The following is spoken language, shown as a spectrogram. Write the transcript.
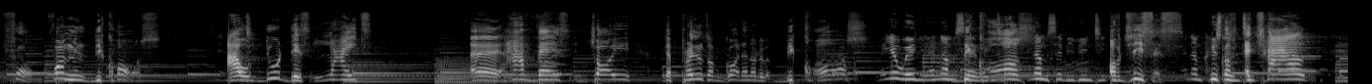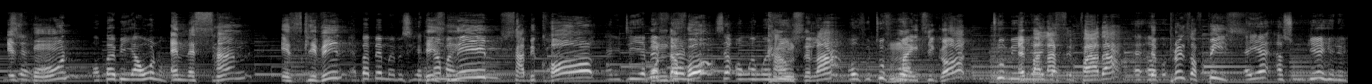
Four. Four means because. I'll do this light, uh, harvest, joy, the presence of God, and because mɛyɛ wei nyinaa nam sɛ Because- nam sɛ biribi nti of Jesus. Because a child is born ɔba bi yɛawo and the son is given. ɛba bɛma bi so His name shall be called na ne din yɛbɛfrɛ no Wonderful, Counselor, Mighty God, Everlasting Father, Eh, the eh, Prince of Peace. ɛyɛ asomdue hene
